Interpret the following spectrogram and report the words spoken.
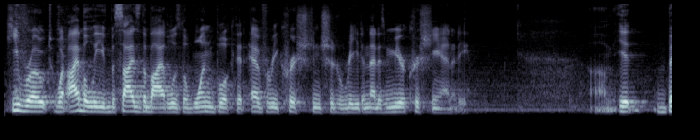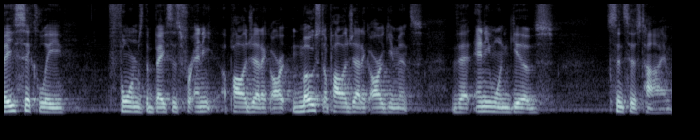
He wrote what I believe, besides the Bible, is the one book that every Christian should read, and that is Mere Christianity. Um, it basically forms the basis for any apologetic, most apologetic arguments that anyone gives since his time.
